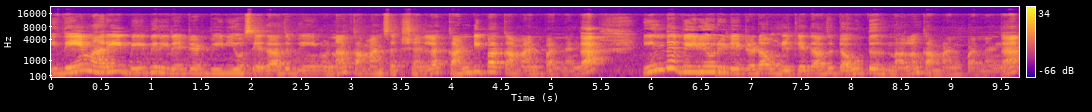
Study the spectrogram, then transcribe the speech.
இதே மாதிரி பேபி ரிலேட்டட் வீடியோஸ் ஏதாவது வேணும்னா கமெண்ட் செக்ஷனில் கண்டிப்பாக கமெண்ட் பண்ணுங்கள் இந்த வீடியோ ரிலேட்டடாக உங்களுக்கு ஏதாவது டவுட் இருந்தாலும் கமெண்ட் பண்ணுங்கள்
